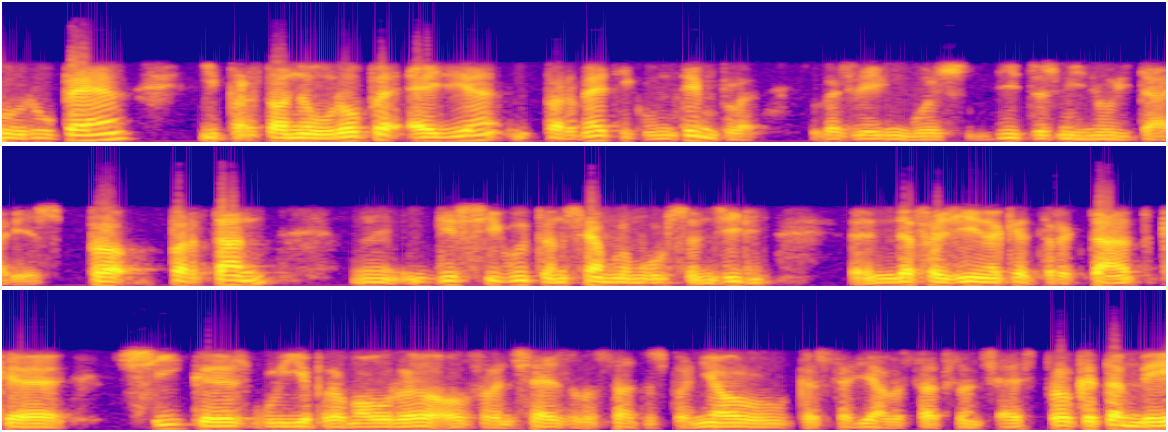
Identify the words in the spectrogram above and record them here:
europea i, per tant, Europa, ella permet i contempla les llengües dites minoritàries. Però, per tant, mm, hauria sigut, em sembla, molt senzill d'afegir en aquest tractat que sí que es volia promoure el francès de l'estat espanyol, el castellà a l'estat francès, però que també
